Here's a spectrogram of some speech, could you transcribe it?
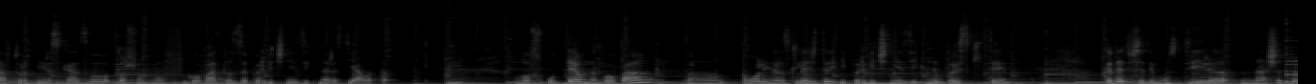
авторът ни разказва точно в главата за първичния език на раздялата. В отделна глава Лолин разглежда и първичния език на връзките, където се демонстрира нашата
